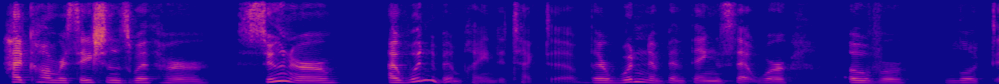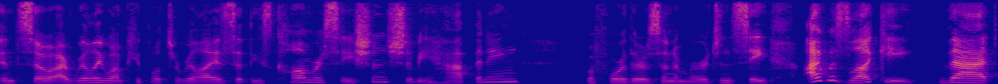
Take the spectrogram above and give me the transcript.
had conversations with her sooner i wouldn't have been playing detective there wouldn't have been things that were overlooked. And so I really want people to realize that these conversations should be happening before there's an emergency. I was lucky that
